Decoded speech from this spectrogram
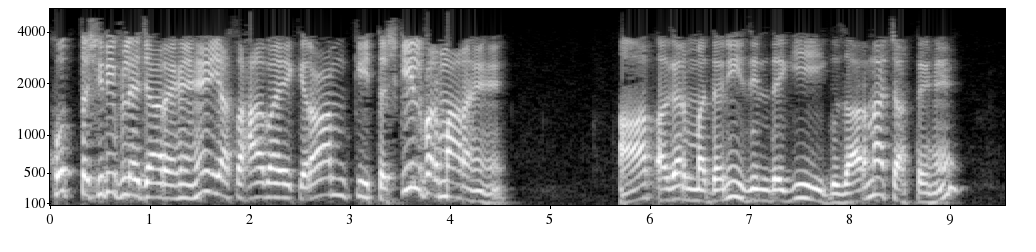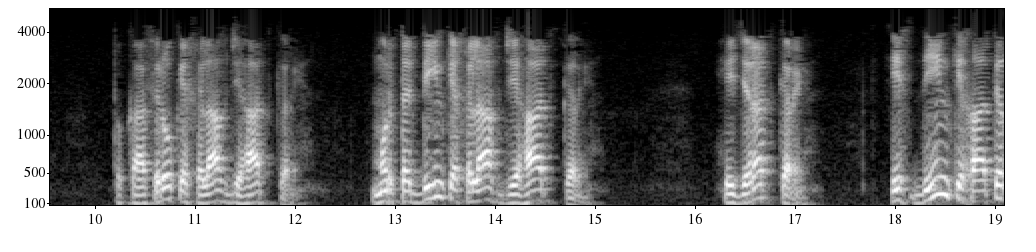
خود تشریف لے جا رہے ہیں یا صحابہ کرام کی تشکیل فرما رہے ہیں۔ آپ اگر مدنی زندگی گزارنا چاہتے ہیں تو کافروں کے خلاف جہاد کریں، مرتدین کے خلاف جہاد کریں، ہجرت کریں۔ اس دین کی خاطر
